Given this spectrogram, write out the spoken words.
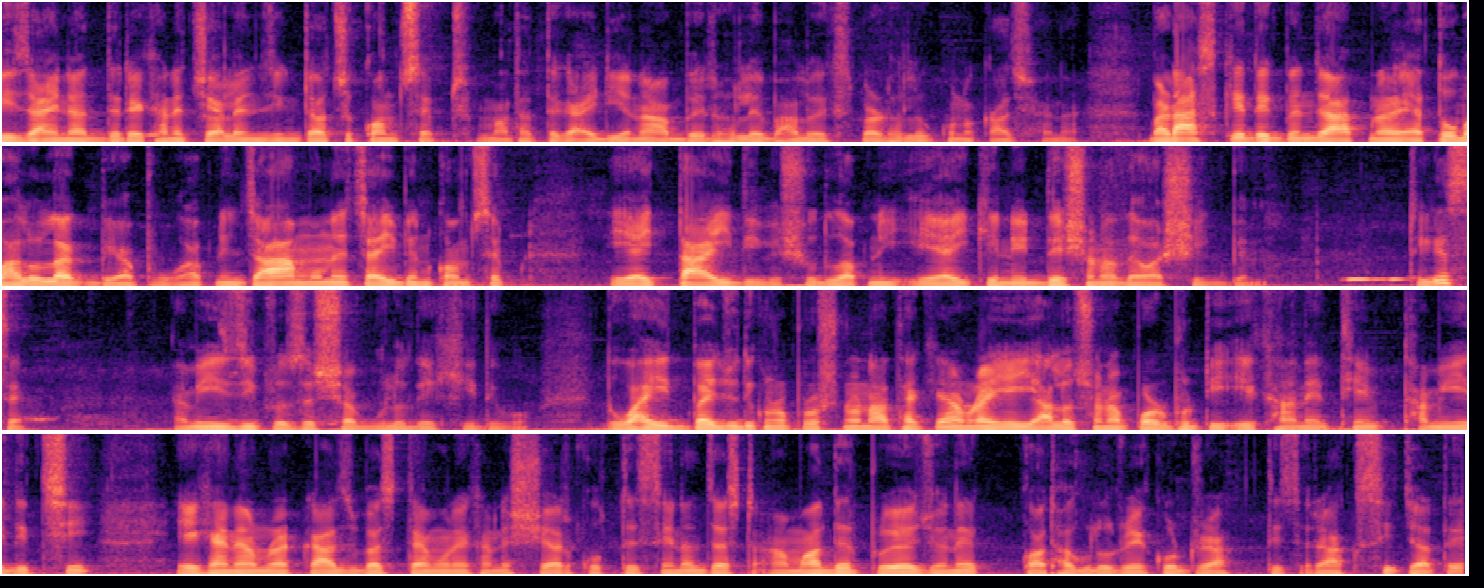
ডিজাইনারদের এখানে চ্যালেঞ্জিংটা হচ্ছে কনসেপ্ট মাথা থেকে আইডিয়া না বের হলে ভালো এক্সপার্ট হলেও কোনো কাজ হয় না। বাট আজকে দেখবেন যে আপনার এত ভালো লাগবে আপু আপনি যা মনে চাইবেন কনসেপ্ট এআই তাই দিবে। শুধু আপনি এআইকে নির্দেশনা দেওয়া শিখবেন। ঠিক আছে? আমি ইজি প্রসেস সবগুলো দেখিয়ে দেবো। তো ওয়াহিদ ভাই, যদি কোনো প্রশ্ন না থাকে, আমরা এই আলোচনা পর্বটি এখানে থামিয়ে দিচ্ছি। এখানে আমরা কাজ বাজ তেমন এখানে শেয়ার করতেছি না জাস্ট আমাদের প্রয়োজনে কথাগুলো রেকর্ড রাখতে, রাখছি যাতে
